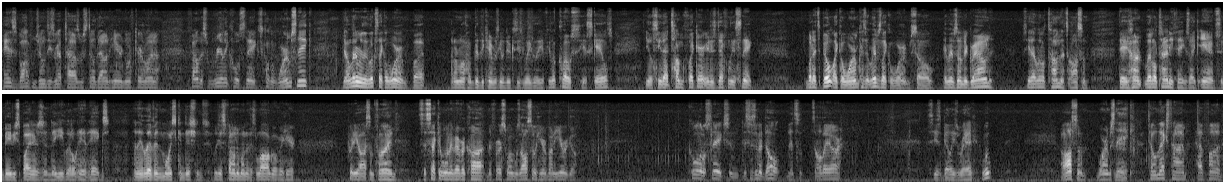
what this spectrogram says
Hey, this is Bob from Jonesy's Reptiles. We're still down here in North Carolina. Found this really cool snake. It's called a worm snake. Now, it literally looks like a worm, but I don't know how good the camera's going to do because he's wiggly. If you look close, he has scales. You'll see that tongue flicker. It is definitely a snake. But it's built like a worm because it lives like a worm. So it lives underground. See that little tongue? That's awesome. They hunt little tiny things like ants and baby spiders and they eat little ant eggs and they live in moist conditions. We just found them under this log over here. Pretty awesome find. It's the second one I've ever caught. The first one was also here about a year ago. Cool little snakes, and this is an adult. That's, that's all they are. See his belly's red. Whoop. Awesome. Worm snake. Till next time, have fun.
